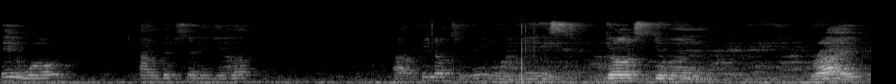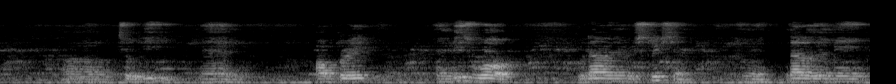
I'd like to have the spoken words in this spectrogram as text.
Hey world, I'm Dipson Yella. Uh, freedom to me is God's given right uh, to lead and operate in this world without any restriction. I mean, that doesn't mean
